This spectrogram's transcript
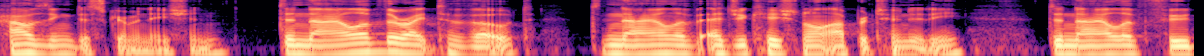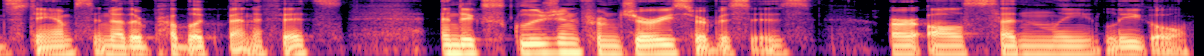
housing discrimination, denial of the right to vote, denial of educational opportunity, denial of food stamps and other public benefits, and exclusion from jury services are all suddenly legal.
